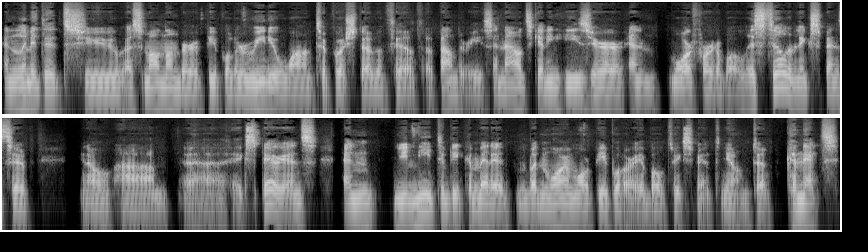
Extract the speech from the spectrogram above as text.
and limited to a small number of people who really want to push the, the, boundaries. And now it's getting easier and more affordable. It's still an expensive you know um, uh, experience and you need to be committed but more and more people are able to experience you know to connect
